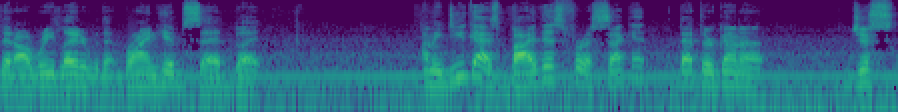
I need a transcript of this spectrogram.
that I'll read later that Brian Hibbs said, but I mean, do you guys buy this for a second that they're gonna just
